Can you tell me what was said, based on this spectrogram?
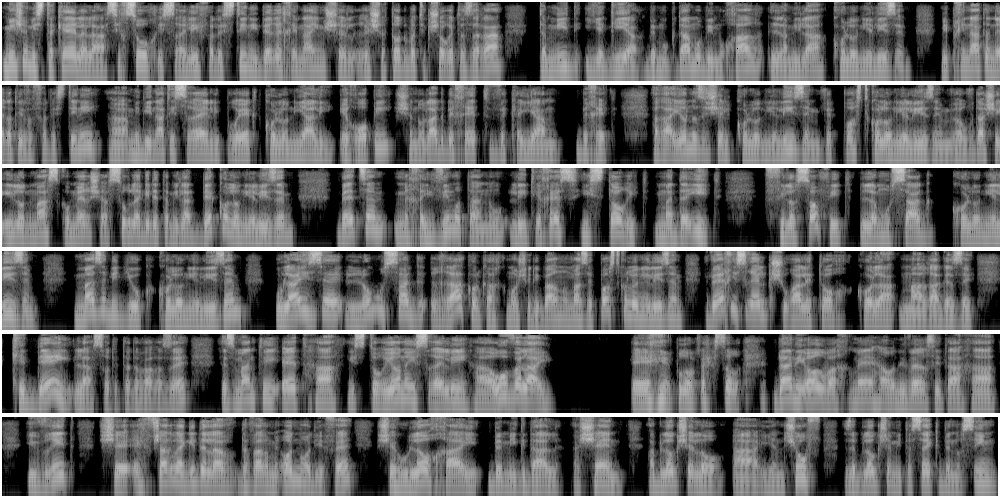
מי שמסתכל על הסכסוך ישראלי-פלסטיני דרך עיניים של רשתות בתקשורת הזרה, תמיד יגיע במוקדם או במאוחר למילה קולוניאליזם. מבחינת הנרטיב הפלסטיני, מדינת ישראל היא פרויקט קולוניאלי אירופי שנולד בחטא וקיים בחטא. הרעיון הזה של קולוניאליזם ופוסט קולוניאליזם והעובדה שאילון מאסק אומר שאסור להגיד את המילה דה-קולוניאליזם, בעצם מחייבים אותנו להתייחס היסטורית, מדעית, פילוסופית למושג קולוניאליזם. מה זה בדיוק קולוניאליזם? אולי זה לא מושג רע כל כך כמו שדיברנו, מה זה פוסט קולוניאליזם ואיך ישראל קשורה לתוך כל המארג הזה. כדי לעשות את הדבר הזה, הזמנתי את ההיסטוריון הישראלי האהוב עליי, פרופסור דני אורבך מהאוניברסיטה העברית, שאפשר להגיד עליו דבר מאוד מאוד יפה, שהוא לא חי במגדל השן. הבלוג שלו, הינשוף, זה בלוג שמתעסק בנושאים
